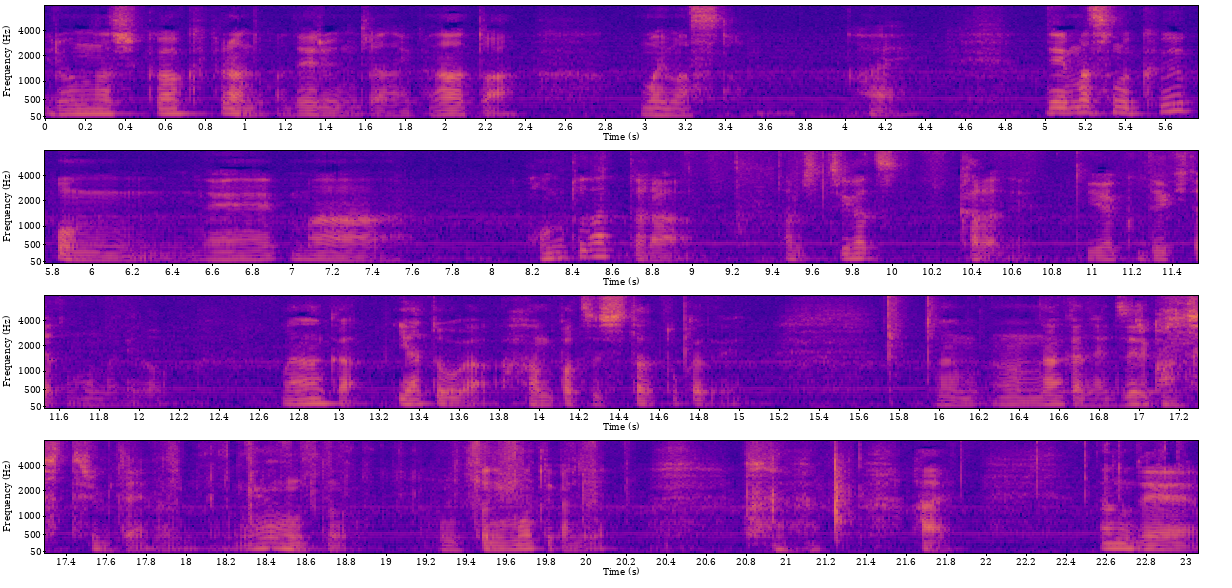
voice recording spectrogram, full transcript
いろんな宿泊プランとか出るんじゃないかなとは思いますと。はい、でまあそのクーポンねまあ本当だったら多分7月からね予約できたと思うんだけどまあなんか野党が反発したとかでなんなんかねずれ込んじゃってるみたいなんですよね本当本当にもって感じだ。はい。なので、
